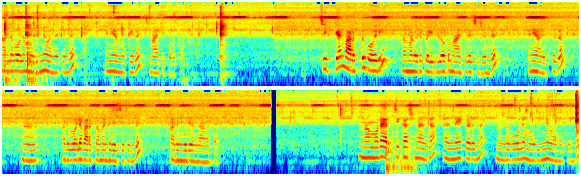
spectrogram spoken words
നല്ലപോലെ മുരിഞ്ഞ് വന്നിട്ടുണ്ട്. ഇനി നമുക്കിത് മാറ്റി കൊടുക്കാം. ചിക്കൻ വറുത്ത് കോരി നമ്മളൊരു പ്ലേറ്റിലോട്ട് മാറ്റി വെച്ചിട്ടുണ്ട്. ഇനി അടുത്തത് അതുപോലെ വറക്കാൻ വേണ്ടി വെച്ചിട്ടുണ്ട്. അതും കൂടി ഒന്നാവട്ടെ. നമ്മുടെ ഇറച്ചി കഷ്ണമെല്ലാം എണ്ണയിൽ കിടന്ന് നല്ലപോലെ മുരിഞ്ഞ് വന്നിട്ടുണ്ട്.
